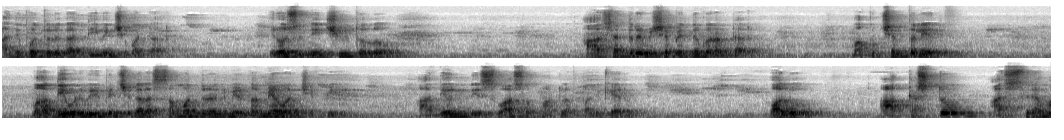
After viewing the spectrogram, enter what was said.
అధిపతులుగా దీవించబడ్డారు. ఈరోజు నీ జీవితంలో ఆ శద్రమిష బెద్దెగని అంటారు. మాకు చింత లేదు. మా దేవుడు వినిపించగల సముద్రాన్ని మేము నమ్మామని చెప్పి ఆ దేవుని విశ్వాసం మాటలు పలికారు. వాళ్ళు ఆ కష్టం ఆ శ్రమ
